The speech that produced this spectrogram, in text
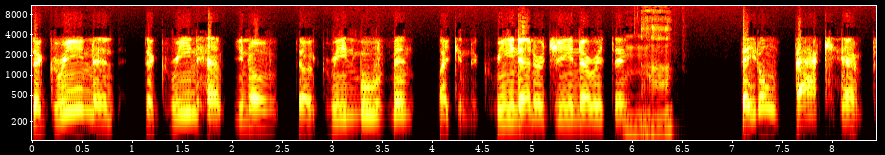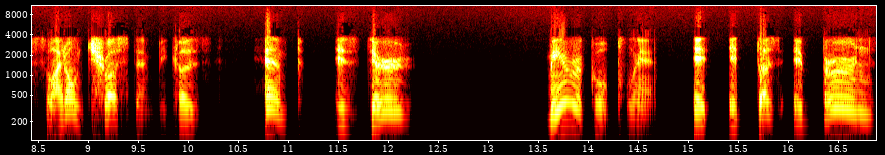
the green and the green hemp. You know, the green movement, like in the green energy and everything. Uh-huh. They don't back hemp, so I don't trust them because hemp is their miracle plant. It it does it burns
